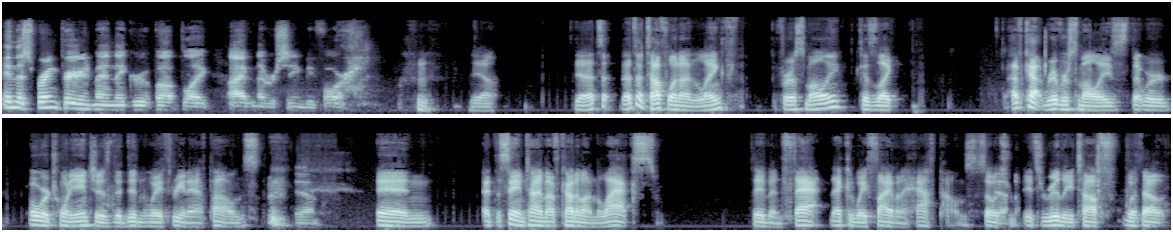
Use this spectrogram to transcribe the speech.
in the spring period, man, they group up like I've never seen before. yeah, yeah. That's a, that's a tough one on length for a smallie because like I've caught river smallies that were over 20 inches that didn't weigh three and a half pounds. Yeah. and at the same time, I've caught them on the lax. They've been fat that could weigh five and a half pounds. So it's it's really tough without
